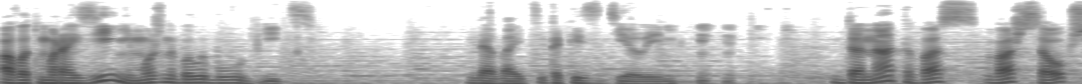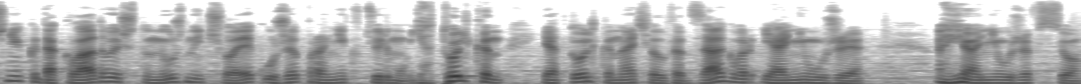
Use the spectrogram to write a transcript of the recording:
а вот Морозини можно было бы убить. Давайте так и сделаем. Донат вас, ваш сообщник докладывает, что нужный человек уже проник в тюрьму. Я только, я только начал этот заговор, и они уже, и они уже все.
